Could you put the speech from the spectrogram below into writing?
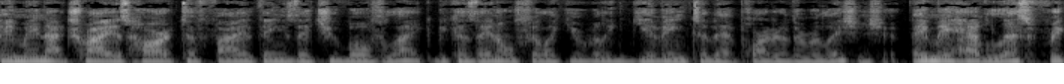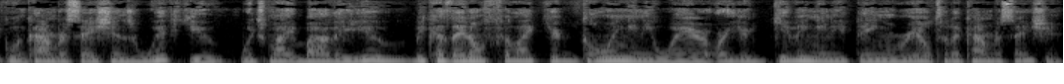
They may not try as hard to find things that you both like because they don't feel like you're really giving to that part of the relationship. They may have less frequent conversations with you, which might bother you because they don't feel like you're going anywhere or you're giving anything real to the conversation.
